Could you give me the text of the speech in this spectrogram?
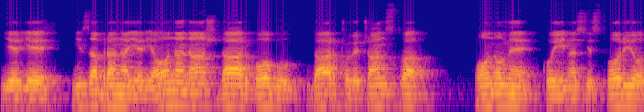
jer je izabrana, jer je ona naš dar Bogu, dar čovečanstva, onome koji nas je stvorio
